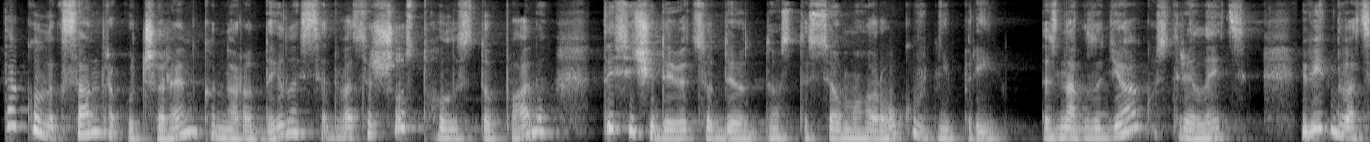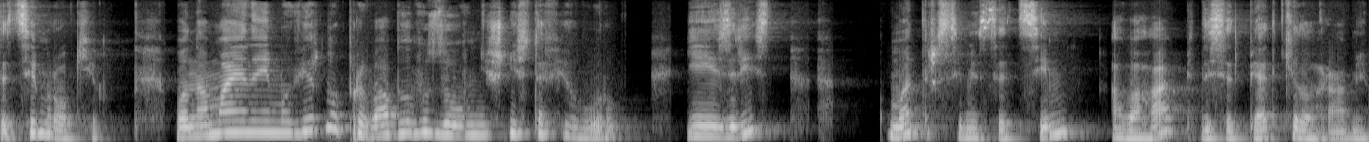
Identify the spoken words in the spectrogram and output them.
Так Олександра Кучеренко народилася 26 листопада 1997 року в Дніпрі. Знак зодіаку стрілець, вік 27 років. Вона має неймовірно привабливу зовнішність та фігуру. Її зріст 1,77 м, а вага 55 кг.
